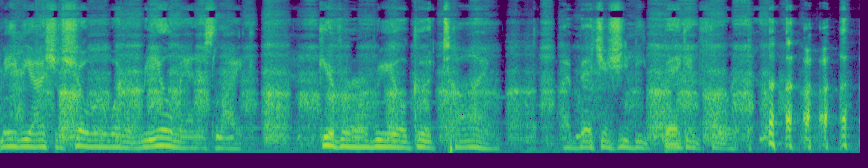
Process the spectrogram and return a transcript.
Maybe I should show her what a real man is like. Give her a real good time. I bet you she'd be begging for it.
